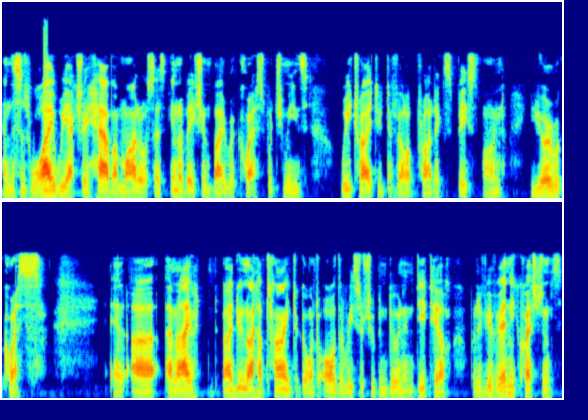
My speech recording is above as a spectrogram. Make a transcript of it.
and this is why we actually have a motto that says innovation by request, which means we try to develop products based on your requests. And, uh, and I, I do not have time to go into all the research we've been doing in detail, but if you have any questions,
